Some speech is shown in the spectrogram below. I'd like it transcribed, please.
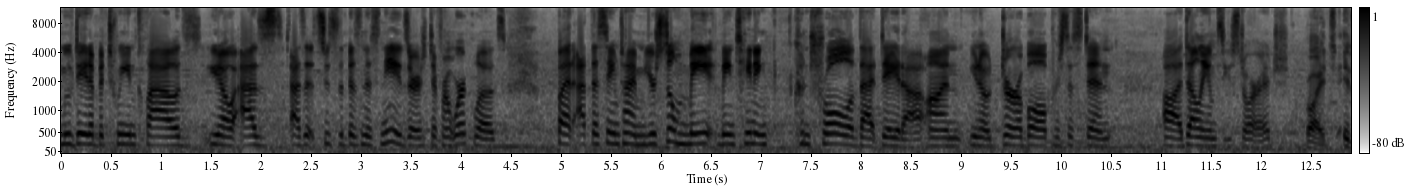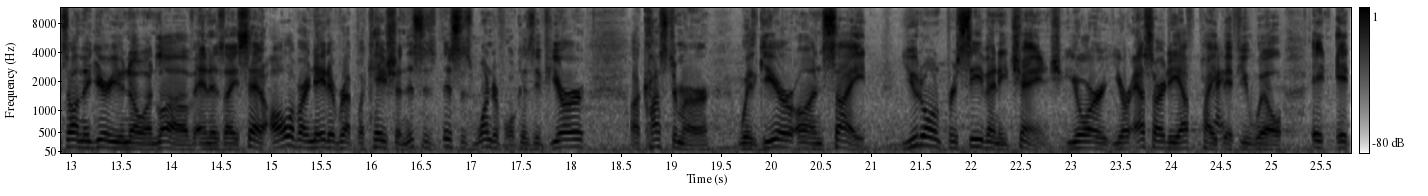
move data between clouds, you know, as, as it suits the business needs or different workloads. But at the same time, you're still ma maintaining control of that data on you know, durable, persistent uh, Dell EMC storage. Right, it's on the gear you know and love, and as I said, all of our native replication, this is, this is wonderful, because if you're a customer with gear on site, you don't perceive any change. Your, your SRDF pipe, Right. if you will, it, it,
